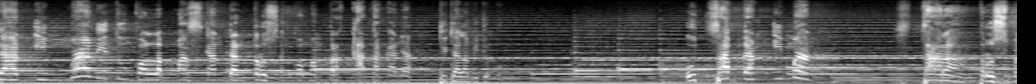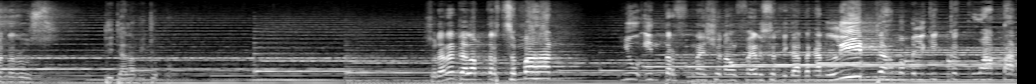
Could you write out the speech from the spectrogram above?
dan iman itu engkau lepaskan dan terus engkau memperkatakannya di dalam hidupmu. Ucapkan iman secara terus-menerus di dalam hidupmu. Saudara dalam terjemahan New International Version dikatakan lidah memiliki kekuatan,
